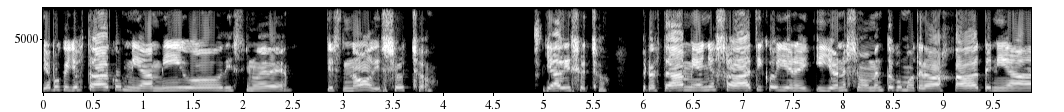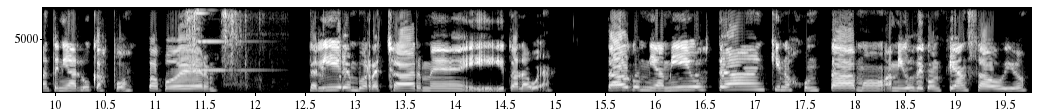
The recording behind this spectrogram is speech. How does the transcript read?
Ya porque yo estaba con mi amigo 19, diez- no, 18. ya 18. Pero estaba mi año sabático y, yo en ese momento como trabajaba tenía, tenía lucas, para poder salir, emborracharme y, toda la wea. Estaba con mis amigos, tranqui, nos juntamos, amigos de confianza, obvio.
